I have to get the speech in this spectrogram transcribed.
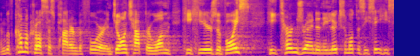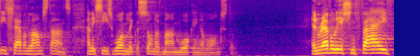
and we've come across this pattern before. In John chapter 1, he hears a voice, he turns around and he looks, and what does he see? He sees seven lampstands, and he sees one like the Son of Man walking amongst them. In Revelation 5,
